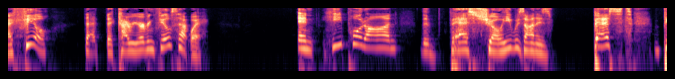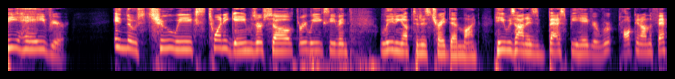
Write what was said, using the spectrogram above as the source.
I feel that that Kyrie Irving feels that way. And he put on the best show. He was on his best behavior in those two weeks, 20 games or so, three weeks even, leading up to this trade deadline. He was on his best behavior. We're talking on the fan.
